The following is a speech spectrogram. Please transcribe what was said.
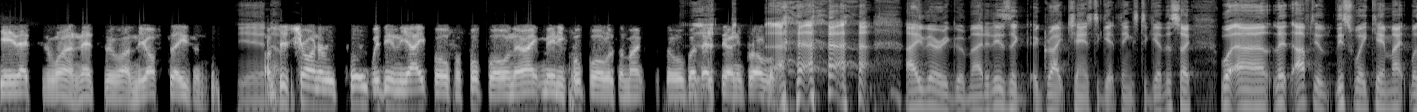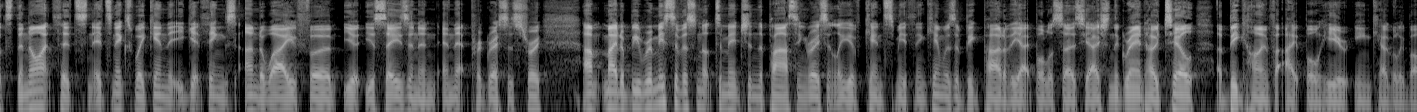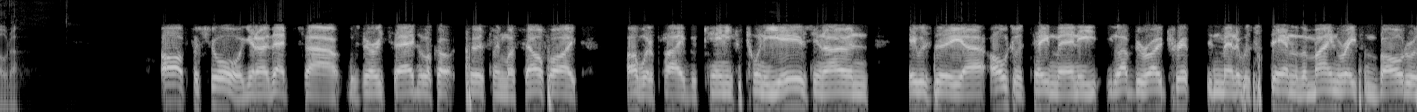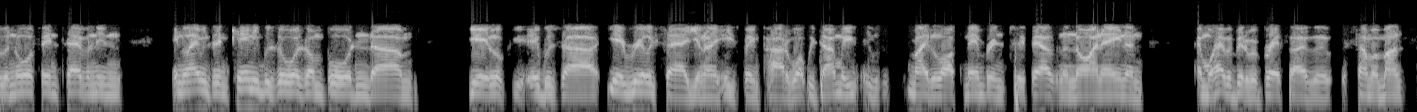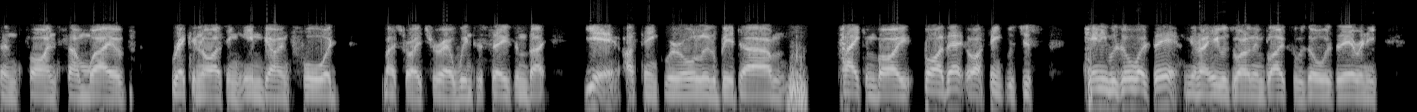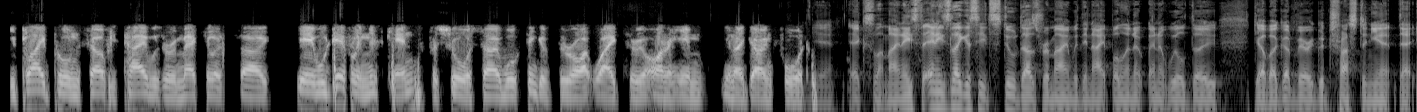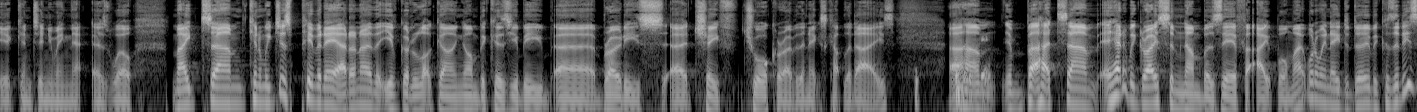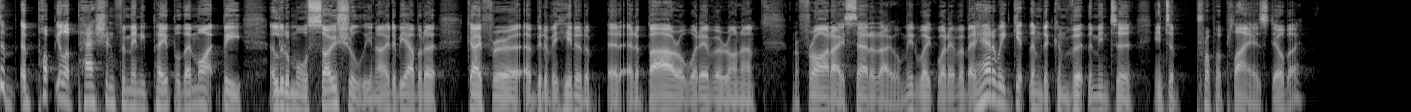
Yeah, that's the one. That's the one. The off season. Yeah, I'm no. just trying to recruit within the eight ball for football, and there ain't many footballers amongst us all. But that's the only problem. hey, very good, mate. It is a, a great chance to get things together. So, well, uh, let, after this weekend, mate, what's the ninth? It's it's next weekend that you get things underway for your, your season, and, and that progresses through. Um, mate, it'd be remiss of us not to mention the passing recently of Ken Smith, and Ken was a big part of the Eight Ball Association, the Grand Hotel, a big home for eight ball here in Kalgoorlie Boulder. Oh, for sure. You know, that uh, was very sad. Look, I, personally myself, I I would have played with Kenny for 20 years, you know, and he was the uh, ultimate team man. He, he loved a road trip. Didn't matter if it was down to the main reef in Boulder or the North End Tavern in, in Lamington. Kenny was always on board. And, um, yeah, look, it was, uh, yeah, really sad. You know, he's been part of what we've done. We, he was made a life member in 2019 and, and we'll have a bit of a breath over the, the summer months and find some way of, recognising him going forward most right through our winter season. But yeah, I think we're all a little bit um, taken by by that. I think was just Kenny was always there. You know, he was one of them blokes who was always there, and he he played pool himself. His tables were immaculate. So yeah, we'll definitely miss Ken for sure. So we'll think of the right way to honour him, you know, going forward. Yeah, excellent, mate. He's, and his legacy still does remain within eight ball, and it, and it will do. Delbo got very good trust in you that you're continuing that as well, mate. Um, can we just pivot out? I know that you've got a lot going on because you'll be uh, Brody's uh, chief chalker over the next couple of days. Um, but um, how do we grow some numbers there for eight ball, mate? What do we need to do? Because it is a, a, popular passion for many people. They might be a little more social, you know, to be able to go for a, a bit of a hit at a, at a bar or whatever on a on a Friday, Saturday, or midweek, whatever. But how do we get them to convert them into into proper players, Delbo?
